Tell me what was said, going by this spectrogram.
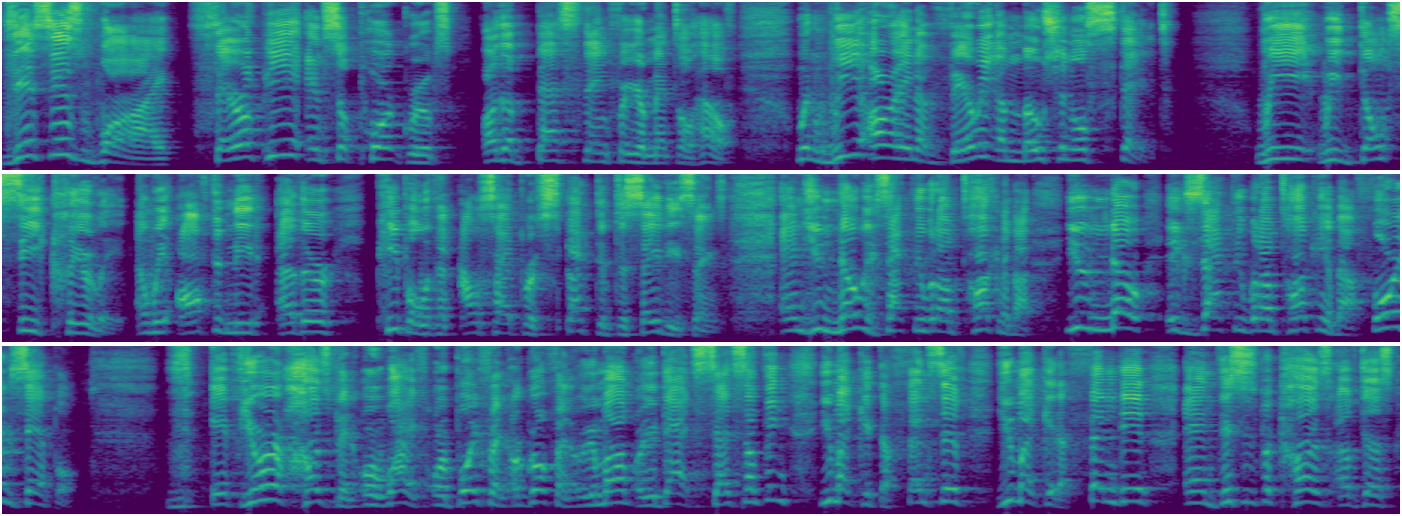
This is why therapy and support groups are the best thing for your mental health. When we are in a very emotional state, we, we don't see clearly, and we often need other people with an outside perspective to say these things. And you know exactly what I'm talking about. You know exactly what I'm talking about. For example, if your husband or wife or boyfriend or girlfriend or your mom or your dad says something, you might get defensive, you might get offended, and this is because of just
